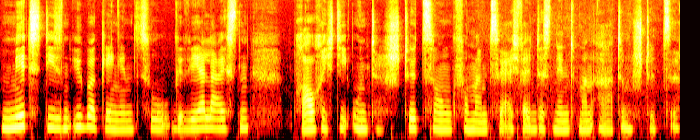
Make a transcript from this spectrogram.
mit diesen Übergängen zu gewährleisten, brauche ich die Unterstützung von meinem Zwerchfell. Das nennt man Atemstütze.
